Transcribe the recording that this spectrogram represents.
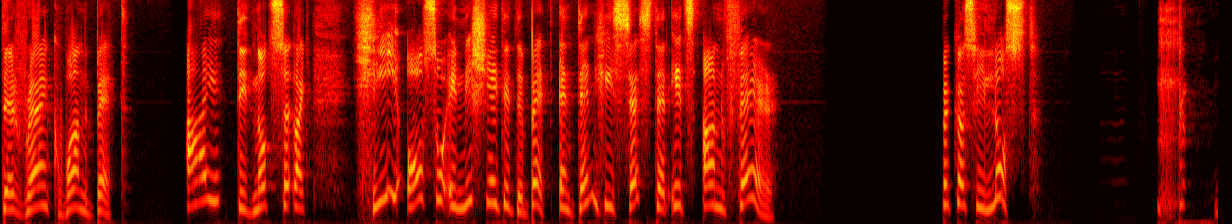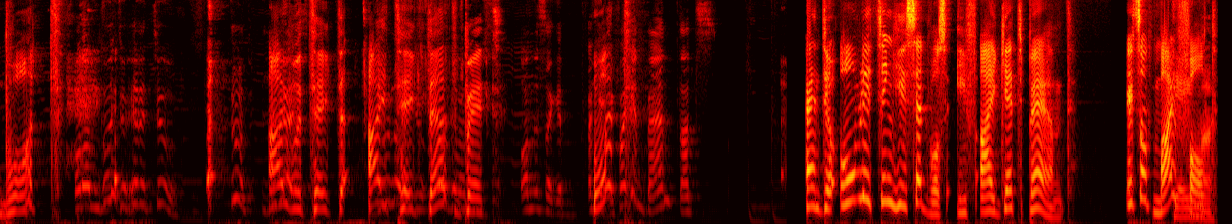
the rank 1 bet. I did not say, like, he also initiated the bet and then he says that it's unfair. Because he lost. what? But I'm going to hit it too. Dude, you I guys- would take that. I take that bet. On a second. Okay, What? If I get banned, that's. And the only thing he said was, if I get banned. It's not my Gamer. fault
